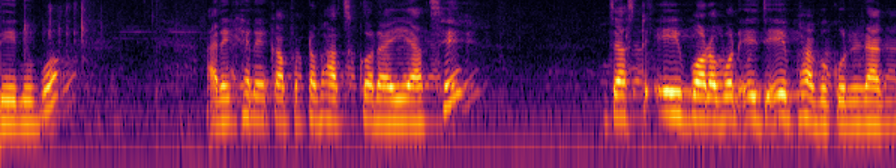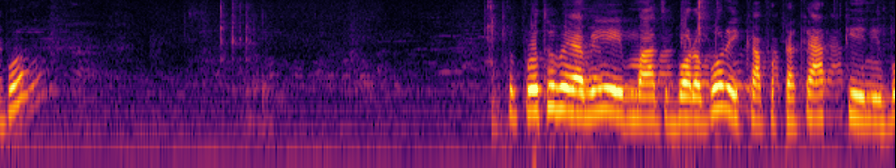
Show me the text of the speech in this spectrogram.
দিয়ে নিব। আর এখানে কাপড়টা ভাজ করাই আছে। জাস্ট এই বরাবর এই যে এভাবে করে রাখব। তো প্রথমে আমি এই মাছ বরাবর এই কাপড়টাকে আটকিয়ে নিব।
